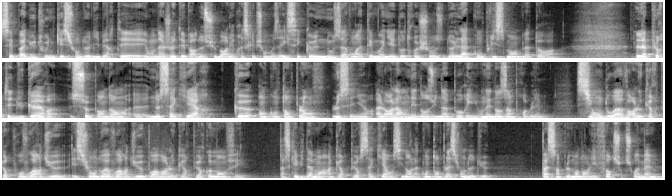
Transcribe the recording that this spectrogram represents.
C'est pas du tout une question de liberté et on a jeté par-dessus bord les prescriptions mosaïques, c'est que nous avons à témoigner d'autre chose, de l'accomplissement de la Torah. La pureté du cœur, cependant, ne s'acquiert que en contemplant le Seigneur. Alors là, on est dans une aporie, on est dans un problème. Si on doit avoir le cœur pur pour voir Dieu et si on doit voir Dieu pour avoir le cœur pur, comment on fait? Parce qu'évidemment, un cœur pur s'acquiert aussi dans la contemplation de Dieu, pas simplement dans l'effort sur soi-même.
